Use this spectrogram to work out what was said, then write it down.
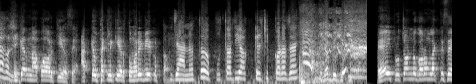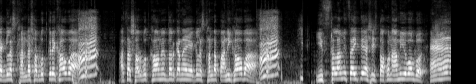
তাহলে। শিকার না পাওয়ার কি আছে? আক্কেল থাকলে কি আর তোমারে বিয়ে করতাম? জানো তো পুতা দিয়ে আক্কেল ঠিক করা যায়। এই প্রচণ্ড গরম লাগতেছে এক গ্লাস ঠান্ডা শরবত করে খাওয়াবা আচ্ছা শরবত খাওয়ানোর দরকার নাই এক গ্লাস ঠান্ডা পানি খাওয়াবা। ইসলামি চাইতে আসিস তখন আমিও বলব হ্যাঁ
